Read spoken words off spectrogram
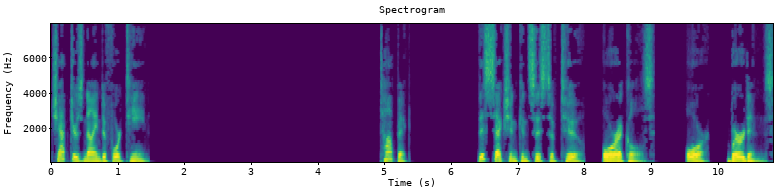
Chapters 9 to 14. This section consists of two oracles, or burdens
